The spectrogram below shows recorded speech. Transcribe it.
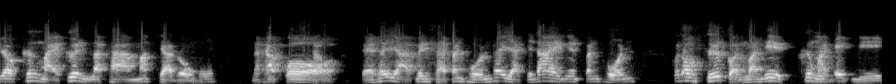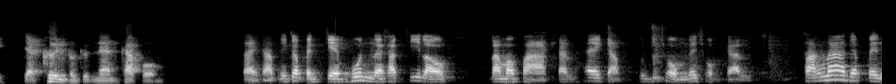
แล้วเครื่องหมายขึ้นราคามักจะลงนะครับ ก็ครับแต่ถ้าอยากเป็นสายปันผล ถ้าอยากจะได้เงินปันผล ก็ต้องซื้อก่อนวันที่เครื่องหมาย XD จะขึ้นตรงจุดนั้นครับผม ใช่ครับนี่ก็เป็นเกมหุ้นนะครับ ที่เรานำมาฝากกันให้กับคุณผู้ชมได้ชมกัน ครั้งหน้าจะเป็น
